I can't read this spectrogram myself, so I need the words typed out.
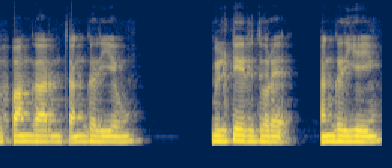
தப்பாங்காரன் சங்கதியவும் மிலிட்டரி துறை சங்கதியையும்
